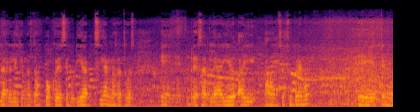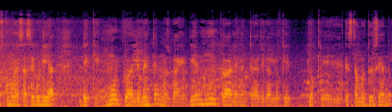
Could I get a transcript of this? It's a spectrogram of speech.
La religión nos da un poco de seguridad, si a nosotros eh, rezarle a, a un ser supremo, eh, tenemos como esa seguridad de que muy probablemente nos va a ir bien, muy probablemente va a llegar lo que, lo que estamos deseando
